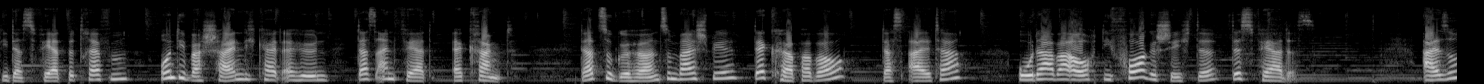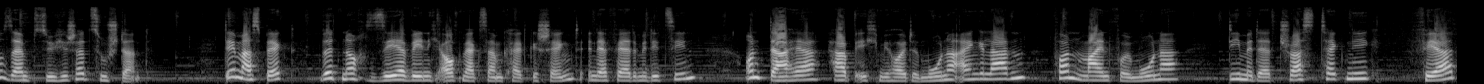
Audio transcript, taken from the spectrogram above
die das Pferd betreffen und die Wahrscheinlichkeit erhöhen, dass ein Pferd erkrankt. Dazu gehören zum Beispiel der Körperbau, das Alter oder aber auch die Vorgeschichte des Pferdes, also sein psychischer Zustand. Dem Aspekt wird noch sehr wenig Aufmerksamkeit geschenkt in der Pferdemedizin und daher habe ich mir heute Mona eingeladen von Mindful Mona, die mit der Trust-Technik Pferd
